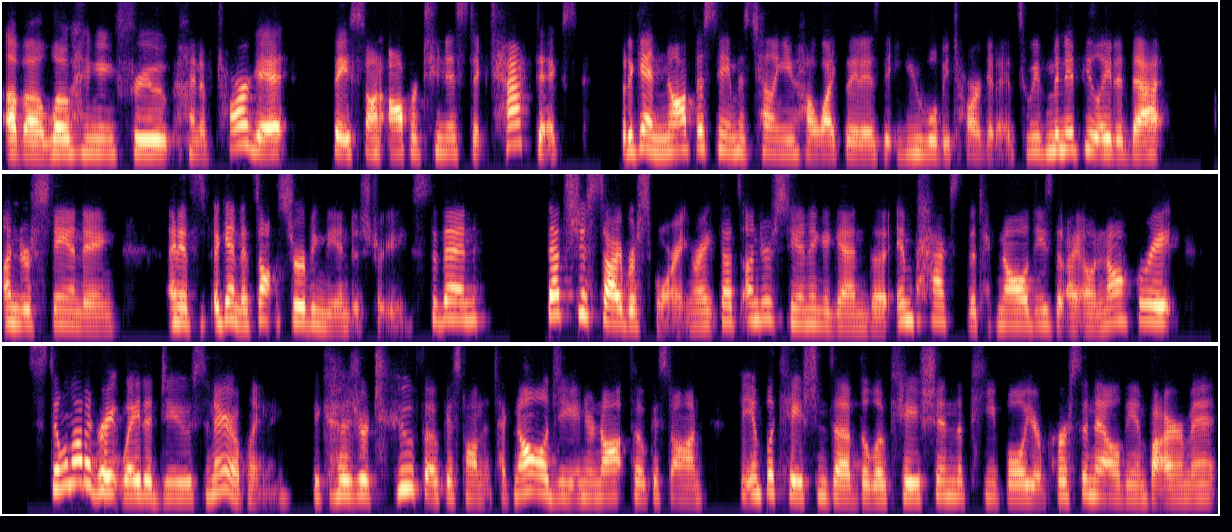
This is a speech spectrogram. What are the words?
of a low hanging fruit kind of target based on opportunistic tactics. But again, not the same as telling you how likely it is that you will be targeted. So we've manipulated that understanding. And it's again, it's not serving the industry. So then that's just cyber scoring, right? That's understanding again the impacts, the technologies that I own and operate, still not a great way to do scenario planning because you're too focused on the technology and you're not focused on the implications of the location, the people, your personnel, the environment,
